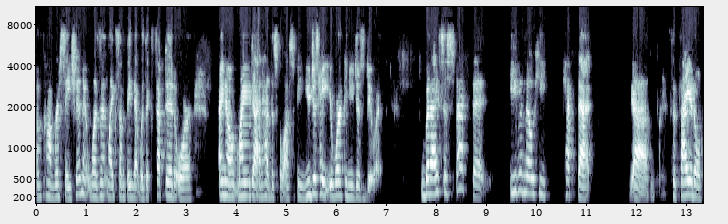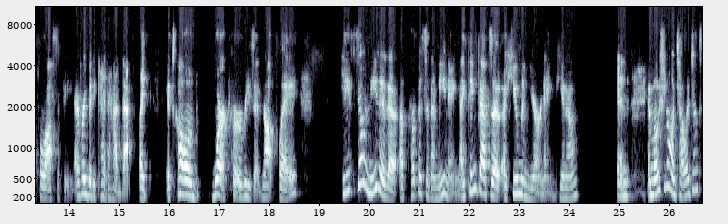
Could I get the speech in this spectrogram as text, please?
of conversation, it wasn't like something that was accepted, or I know my dad had this philosophy you just hate your work and you just do it. But I suspect that even though he kept that um, societal philosophy. Everybody kind of had that. Like it's called work for a reason, not play. He still needed a, a purpose and a meaning. I think that's a, a human yearning, you know? And emotional intelligence,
